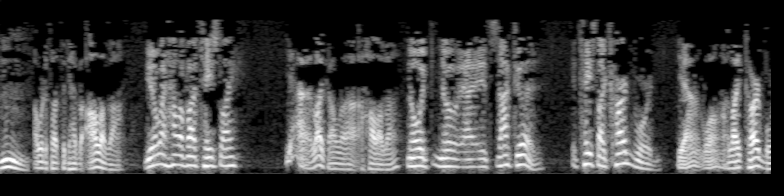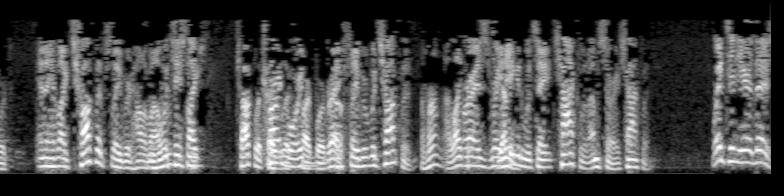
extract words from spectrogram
Mm. I would have thought they'd have halava. You know what halava tastes like? Yeah, I like hala- halava. No, it, no, uh, it's not good. It tastes like cardboard. Yeah, well, I like cardboard. And they have like chocolate flavored halava, which Mhm. tastes like Chocolate flavored cardboard, cardboard, right? uh, flavored with chocolate. Uh huh. I like or it. as Ray Yummy. Would say, chocolate. I'm sorry, chocolate. Wait till you hear this.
